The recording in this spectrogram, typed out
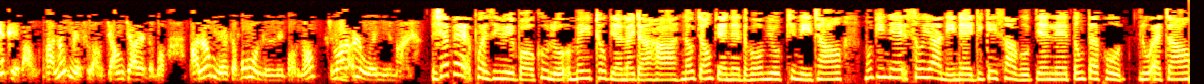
ခက်ခဲပါဘူး။ဘာလုပ်မယ်ဆိုတာကို အကြောင်းကြားတဲ့သဘော။ဘာလုပ်မလဲဆိုတာ ပွင့်ပွင့်လင်းလင်းပေါ့နော်။ကျမတော့ အဲလိုပဲမြင်ပါတယ်။”အရပ်ဘက်အဖွဲ့အစည်းတွေအပေါ် အခုလို အမိန့်ထုတ်ပြန်လိုက်တာဟာ နောက်ကြောင်းပြန်တဲ့သဘောမျိုး ဖြစ်နေကြောင်း မွန်ပြည်နယ်အစိုးရအနေနဲ့ ဒီကိစ္စကို ပြန်လည်သုံးသပ်ဖို့လိုအပ်ကြောင်း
